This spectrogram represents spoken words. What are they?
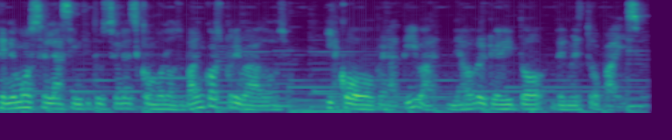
tenemos las instituciones como los bancos privados, y cooperativas de ahorro y crédito de nuestro país.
